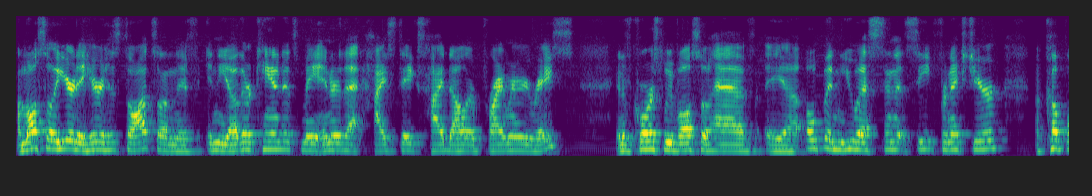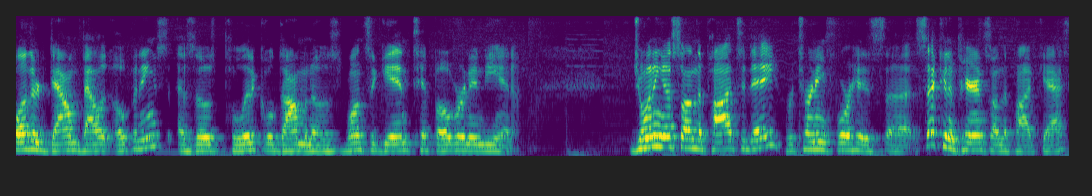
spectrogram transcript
I'm also here to hear his thoughts on if any other candidates may enter that high stakes, high dollar primary race. And of course, we've also have a uh, open U.S. Senate seat for next year, a couple other down ballot openings as those political dominoes once again tip over in Indiana. Joining us on the pod today, returning for his uh, second appearance on the podcast,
